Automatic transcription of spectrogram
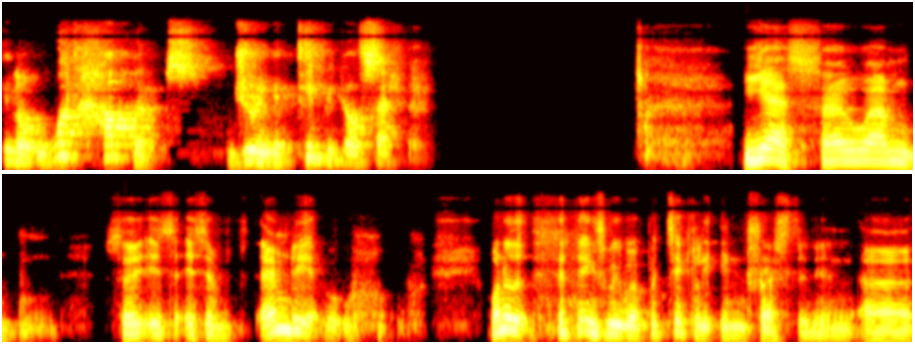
you know, what happens during a typical session? Yes. So, um, so it's it's a MD. One of the things we were particularly interested in uh,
